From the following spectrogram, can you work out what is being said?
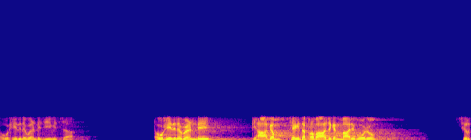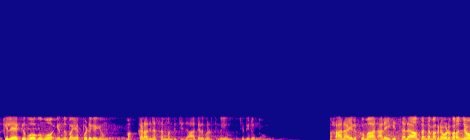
തൗഹീദിന് വേണ്ടി ജീവിച്ച തൗഹീദിന് വേണ്ടി ത്യാഗം ചെയ്ത പ്രവാചകന്മാര് പോലും ഷിർക്കിലേക്ക് പോകുമോ എന്ന് ഭയപ്പെടുകയും മക്കൾ അതിനെ സംബന്ധിച്ച് ജാഗ്രത പുലർത്തുകയും ചെയ്തിരുന്നു. മഹാനായ ലുക്കുമാൻ അലൈഹിസലാം തന്റെ മകനോട് പറഞ്ഞു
